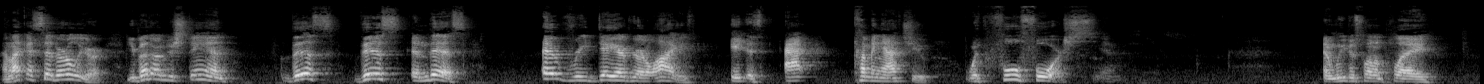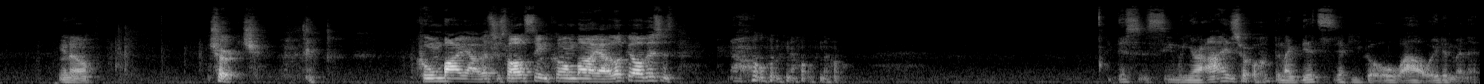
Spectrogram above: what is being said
And like I said earlier, you better understand this, this, and this every day of your life. It is at coming at you with full force. Yeah. And we just want to play, you know, church. Kumbaya. Let's just all sing Kumbaya. Look, oh, this is. No, no, no. This is, see, when your eyes are open like this, like you go, oh, wow, wait a minute.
